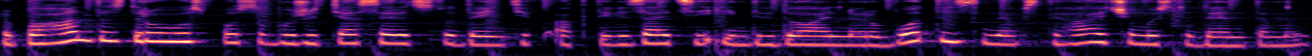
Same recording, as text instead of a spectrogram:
пропаганда здорового способу життя серед студентів, активізація індивідуальної роботи з невстигаючими студентами.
